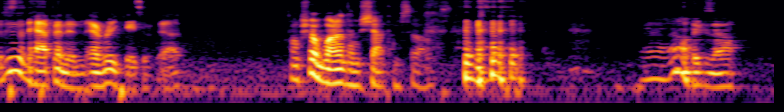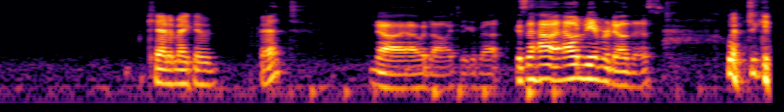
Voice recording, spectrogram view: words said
That doesn't happen in every case of death. I'm sure one of them shot themselves. Uh, I don't think so. Care to make a bet? No, I would not like to make a bet because how how would we ever know this? We have to go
